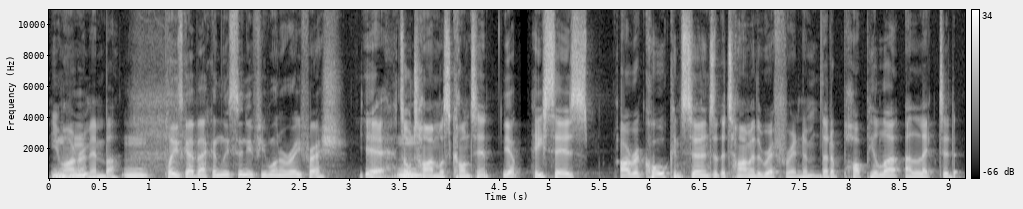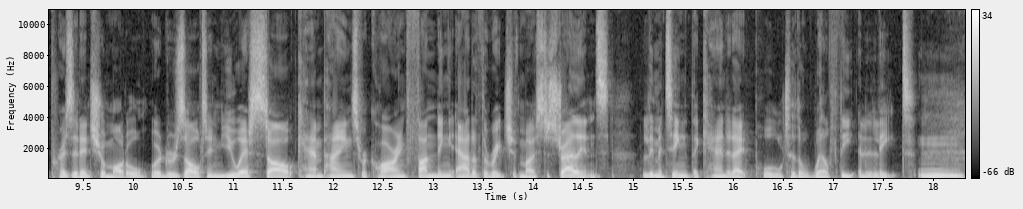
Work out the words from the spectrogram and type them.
you might Mhm. remember. Mm. Please go back and listen if you want to refresh. Yeah, it's all Mm. timeless content. Yep. He says, I recall concerns at the time of the referendum that a popular elected presidential model would result in US style campaigns requiring funding out of the reach of most Australians, limiting the candidate pool to the wealthy elite. Mm.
